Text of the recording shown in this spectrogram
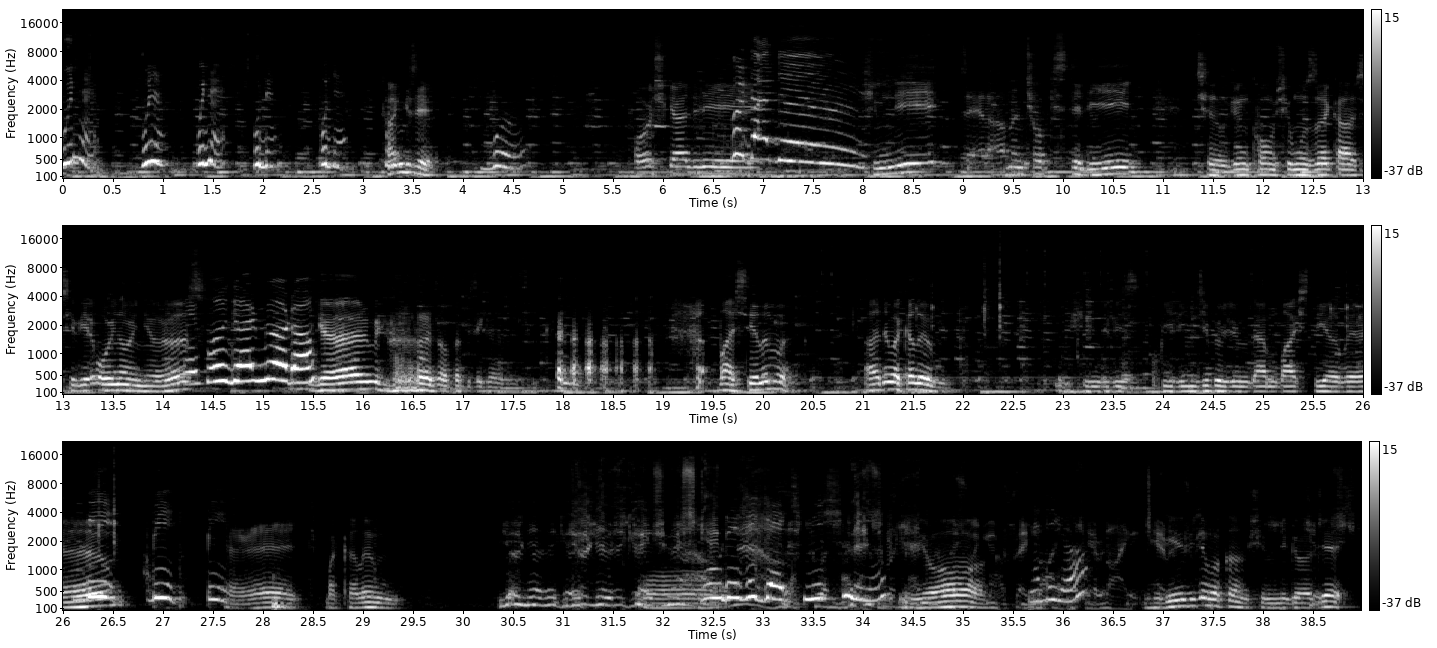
Bu ne? Bu ne? Bu ne? Bu ne? Bu ne? Hangisi? Bu. Hoş geldiniz. Hadi. Şimdi Zehra'nın çok istediği çılgın komşumuza karşı bir oyun oynuyoruz. Telefonu görmüyorum. Görmüyoruz. O da bizi görmesin. Başlayalım mı? Hadi bakalım. Şimdi biz birinci bölümden başlayalım. Bir, bir, bir. Evet, bakalım. Gönlünü geçmiş. Burası geçmiş mi? Yok. Ne diyor? Ne diyor bize bakalım şimdi göreceğiz.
